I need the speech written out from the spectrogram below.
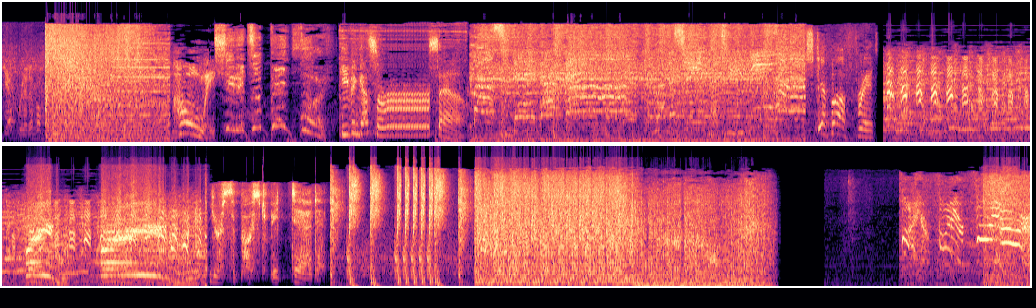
get rid of a... Holy Shit, it's a Bigfoot! Even got some sound. Step off, Fritz. You're supposed to be dead. Fire! Fire! Fire!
